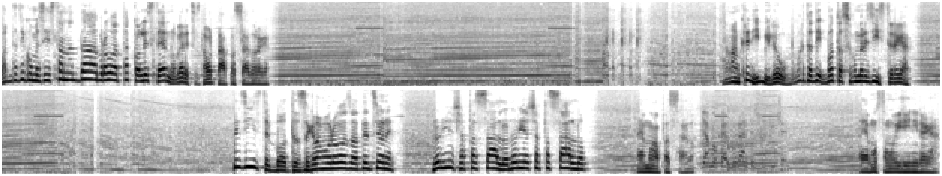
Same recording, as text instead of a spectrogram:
Guardate come si stanno a dare proprio attacco all'esterno. Perez stavolta ha passato, raga. No, incredibile, oh. Guardate Bottas come resiste, raga. Resiste Bottas, clamoroso, attenzione. Non riesce a passarlo, non riesce a passarlo. Eh, mo ha passato. Abbiamo carburante sufficiente. Eh, mo stiamo vicini, raga.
